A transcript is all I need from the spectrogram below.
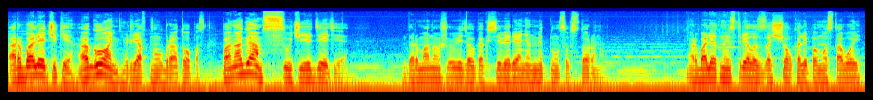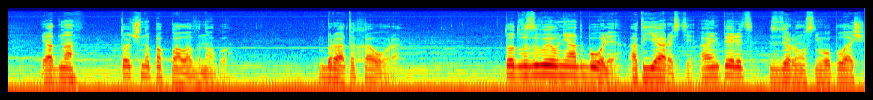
«Арбалетчики! Огонь!» — рявкнул брат Опас. «По ногам, сучьи дети!» Дармонож увидел, как северянин метнулся в сторону. Арбалетные стрелы защелкали по мостовой, и одна точно попала в ногу. Брата Хаора. Тот взвыл не от боли, от ярости, а имперец сдернул с него плащ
